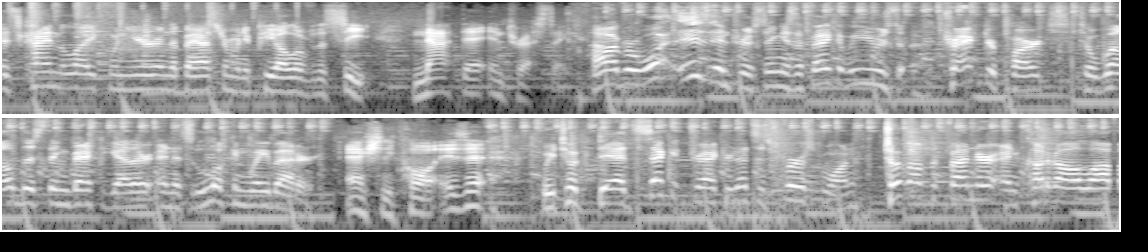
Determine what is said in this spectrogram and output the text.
It's kind of like when you're in the bathroom and you pee all over the seat not that interesting. However, what is interesting is the fact that we used tractor parts to weld this thing back together and it's looking way better. Actually, cool, is it? We took dad's second tractor, that's his first one, took off the fender and cut it all up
